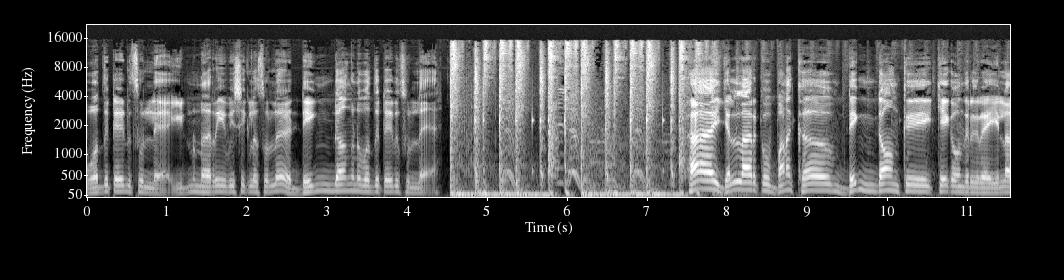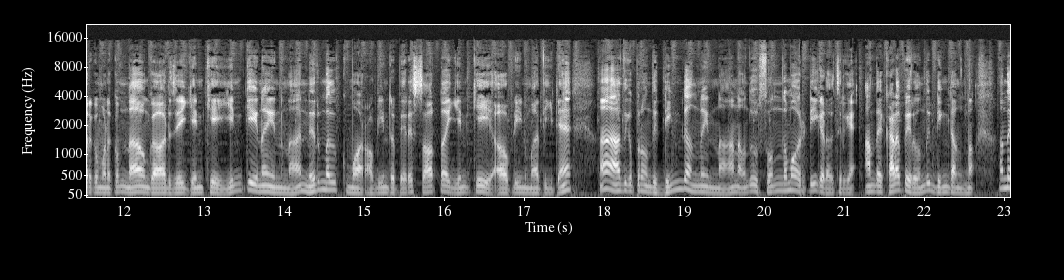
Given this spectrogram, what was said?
வந்துட்டேன்னு சொல்ல. இன்னும் நிறைய விஷயங்களை சொல்ல. டிங் டாங்னு வந்துட்டேன்னு சொல்ல. ஹாய் எல்லாருக்கும் வணக்கம். டிங் டாங்க்கு கேட்க வந்திருக்கிற எல்லாருக்கும் வணக்கம். நான் உங்கள் ஆர்ஜே என்கே என்கேனா என்னன்னா நிர்மல் குமார் அப்படின்ற பேரை ஷார்ட்டாக என்கே அப்படின்னு மாற்றிக்கிட்டேன் அதுக்கப்புறம் வந்து டிங் டாங்னா என்ன நான் வந்து ஒரு சொந்தமாக ஒரு டீ கடை வச்சுருக்கேன். அந்த கடை பேர் வந்து டிங் டாங் தான். அந்த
